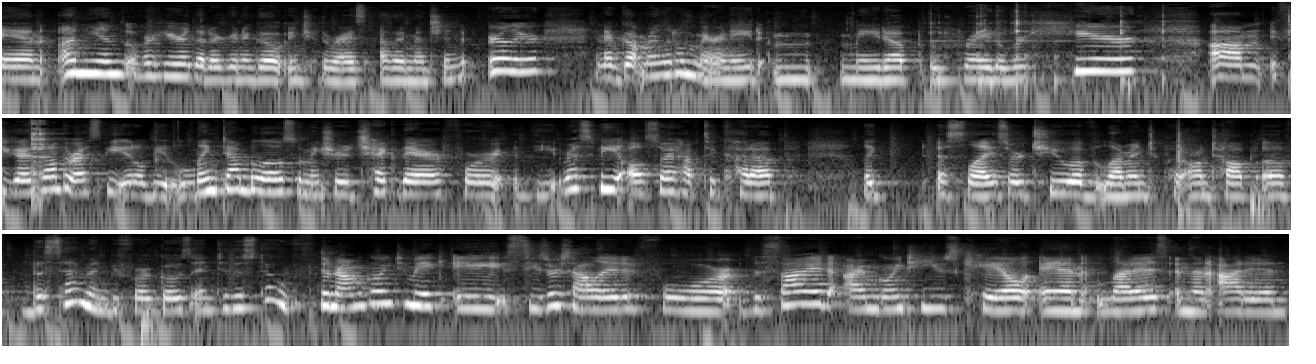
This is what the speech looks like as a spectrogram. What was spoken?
and onions over here that are gonna go into the rice as I mentioned earlier. And I've got my little marinade made up right over here. Um, if you guys want the recipe, it'll be linked down below, so make sure to check there for the recipe. Also, I have to cut up like a slice or two of lemon to put on top of the salmon before it goes into the stove. So now I'm going to make a Caesar salad for the side. I'm going to use kale and lettuce and then add in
